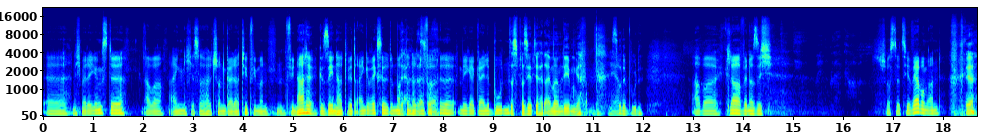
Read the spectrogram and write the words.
Äh, nicht mehr der Jüngste, aber eigentlich ist er halt schon ein geiler Typ, wie man im Finale gesehen hat. Wird eingewechselt und macht Ja, dann halt einfach äh, mega geile Buden. Das passiert ja halt einmal im Leben, gell? ja. So eine Bude. Aber klar, wenn er sich. Schaust du jetzt hier Werbung an? Ja,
